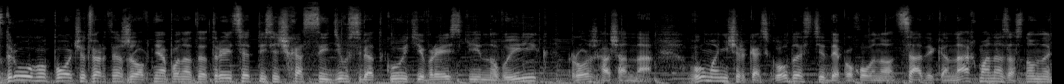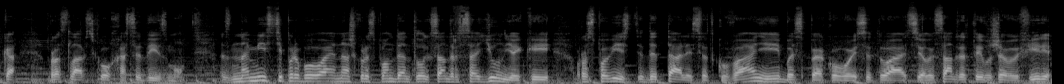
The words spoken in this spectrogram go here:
З 2 по 4 жовтня понад 30 тисяч хасидів святкують єврейський новий рік Рош Гашана в Умані Черкаської області, де поховано цадика Нахмана, засновника браславського хасидизму. На місці перебуває наш кореспондент Олександр Саюн, який розповість деталі святкування і безпекової ситуації. Олександре, ти вже в ефірі.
